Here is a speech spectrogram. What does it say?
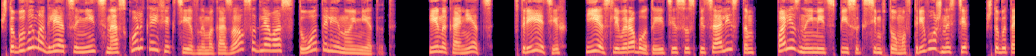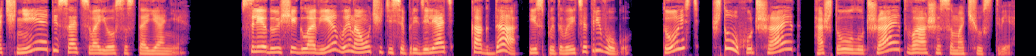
чтобы вы могли оценить, насколько эффективным оказался для вас тот или иной метод. И, наконец, в-третьих, если вы работаете со специалистом, полезно иметь список симптомов тревожности, чтобы точнее описать свое состояние. В следующей главе вы научитесь определять, когда испытываете тревогу, то есть что ухудшает, а что улучшает ваше самочувствие.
